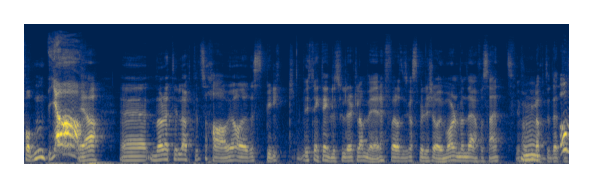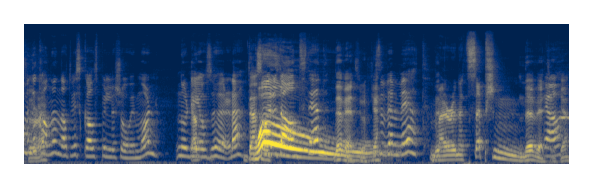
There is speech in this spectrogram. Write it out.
podden. Ja! Ja. Eh, når dette blir lagt ut, så har vi allerede spilt Vi tenkte egentlig vi skulle reklamere for at vi skal spille show i morgen, men det er for seint. Vi får Mm. ikke lagt ut dette Å, men det kan hende at vi skal spille show i morgen. Når de Ja. også hører det. Det er Så er et annet sted. Det vet vi jo ikke. Så hvem vet? Marinetteception. Det vet Ja. vi ikke.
